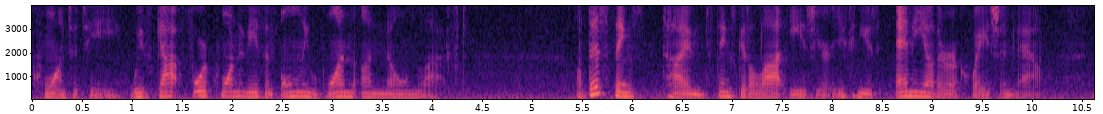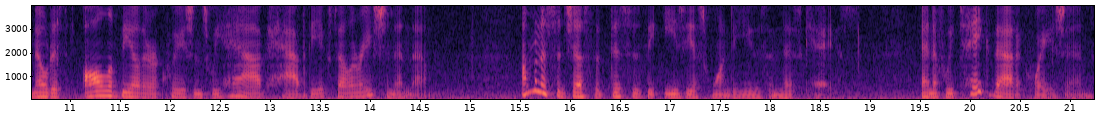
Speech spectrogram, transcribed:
quantity, we've got four quantities and only one unknown left. Well, this things times things get a lot easier. You can use any other equation now. Notice all of the other equations we have have the acceleration in them. I'm going to suggest that this is the easiest one to use in this case. And if we take that equation,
